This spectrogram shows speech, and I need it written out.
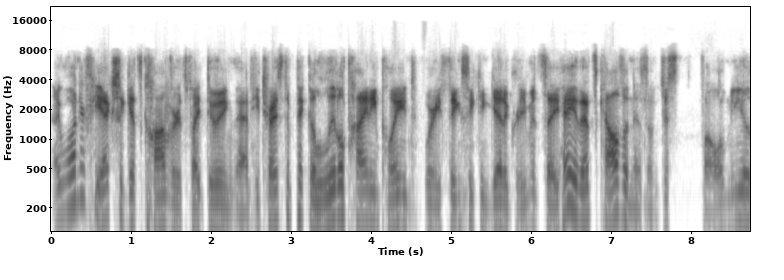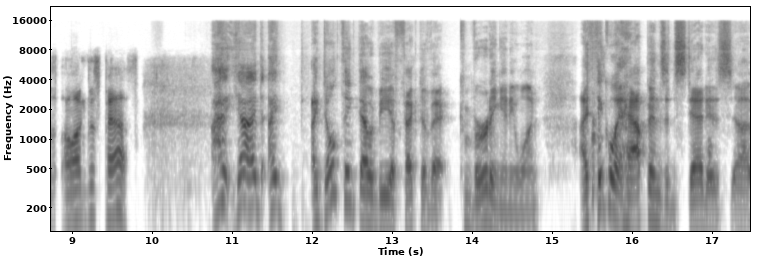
I wonder if he actually gets converts by doing that. He tries to pick a little tiny point where he thinks he can get agreement. Say, "Hey, that's Calvinism. Just follow me along this path." I yeah, I, I I don't think that would be effective at converting anyone. I think what happens instead is uh,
